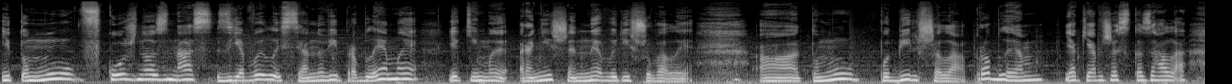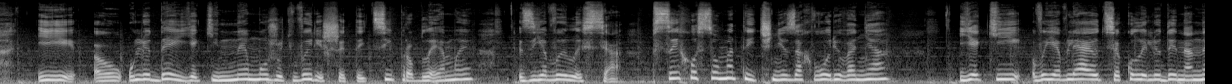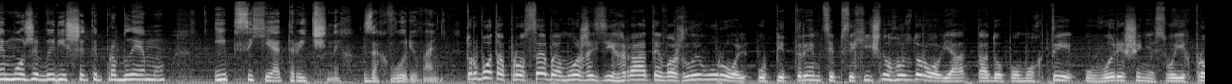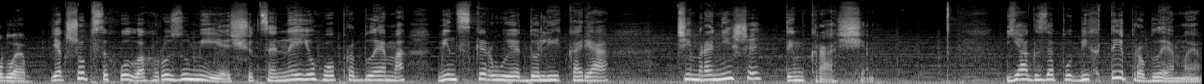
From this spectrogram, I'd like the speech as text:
І тому в кожного з нас з'явилися нові проблеми, які ми раніше не вирішували. А, тому побільшала проблем, як я вже сказала. І е, у людей, які не можуть вирішити ці проблеми, з'явилися психосоматичні захворювання, які виявляються, коли людина не може вирішити проблему, і психіатричних захворювань. Турбота про себе може зіграти важливу роль у підтримці психічного здоров'я та допомогти у вирішенні своїх проблем. Якщо психолог розуміє, що це не його проблема, він скерує до лікаря. Чим раніше, тим краще. Як запобігти проблеми?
